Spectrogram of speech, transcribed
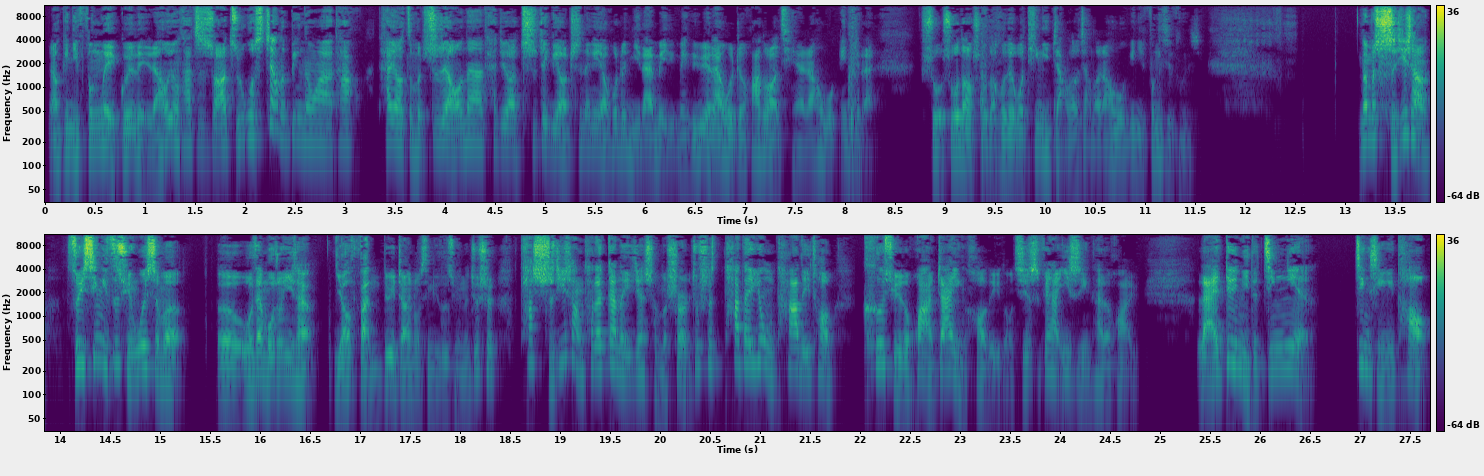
然后给你分类归类，然后用他知识说啊，如果是这样的病的话，他。他要怎么治疗呢？他就要吃这个药，吃那个药，或者你来每每个月来我这花多少钱，然后我给你来说说到说到，或者我听你讲到讲到，然后我给你分析分析。那么实际上，所以心理咨询为什么呃，我在某种意义上也要反对这样一种心理咨询呢？就是他实际上他在干的一件什么事儿？就是他在用他的一套科学的话加引号的一种，其实是非常意识形态的话语，来对你的经验进行一套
